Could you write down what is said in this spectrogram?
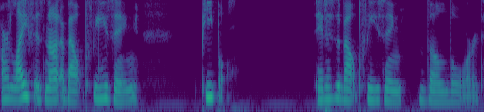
Our life is not about pleasing people, it is about pleasing the Lord.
